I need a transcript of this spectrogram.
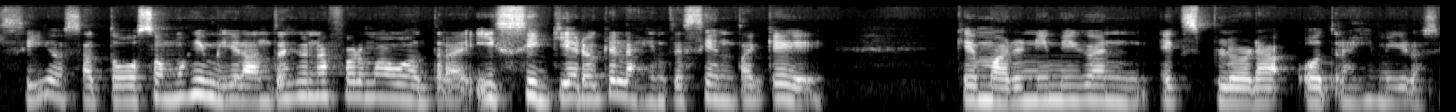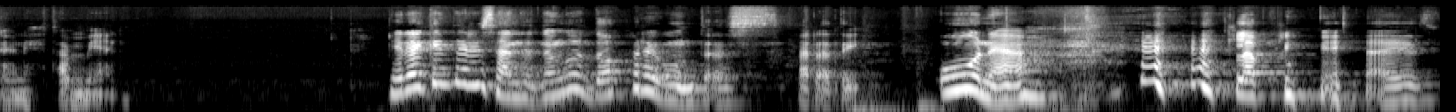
sí, o sea, todos somos inmigrantes de una forma u otra y sí quiero que la gente sienta que, que Modern Immigrant explora otras inmigraciones también. Mira qué interesante, tengo dos preguntas para ti. Una, la primera es,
